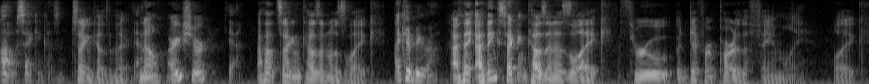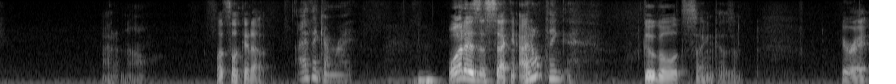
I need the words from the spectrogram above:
oh second cousin. Second cousin. There. No, are you sure? Yeah. I thought second cousin was like. I could be wrong. I think I think second cousin is like through a different part of the family. Like, I don't know. Let's look it up. I think I'm right. What is a second? I don't think. Google. What's a second cousin? You're right.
